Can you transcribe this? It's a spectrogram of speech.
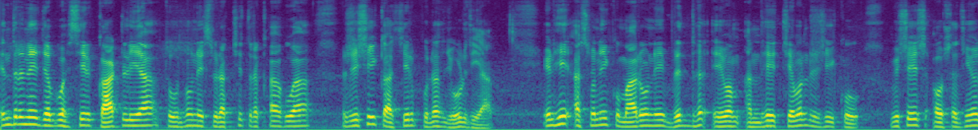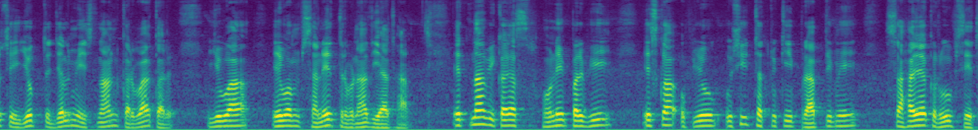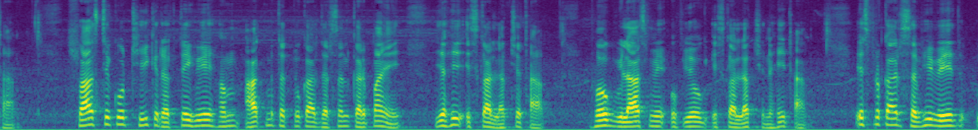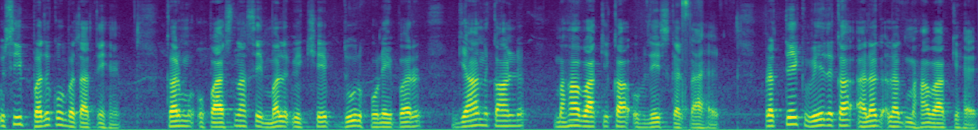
इंद्र ने जब वह सिर काट लिया तो उन्होंने सुरक्षित रखा हुआ ऋषि का सिर पुनः जोड़ दिया। इन्हीं अश्विनी कुमारों ने वृद्ध एवं अंधे च्यवन ऋषि को विशेष औषधियों से युक्त जल में स्नान करवाकर युवा एवं सनेत्र बना दिया था। इतना विकास होने पर भी इसका उपयोग उसी तत्व की प्राप्ति में सहायक रूप से था। स्वास्थ्य को ठीक रखते हुए हम आत्म तत्व का दर्शन कर पाएँ, यही इसका लक्ष्य था। भोग विलास में उपयोग इसका लक्ष्य नहीं था। इस प्रकार सभी वेद उसी पद को बताते हैं। कर्म उपासना से मल विक्षेप दूर होने पर ज्ञान कांड महावाक्य का उपदेश करता है। प्रत्येक वेद का अलग अलग महावाक्य है।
